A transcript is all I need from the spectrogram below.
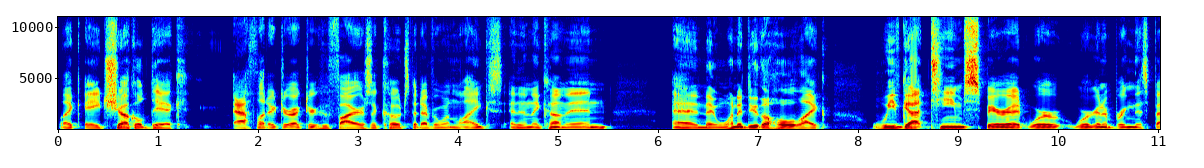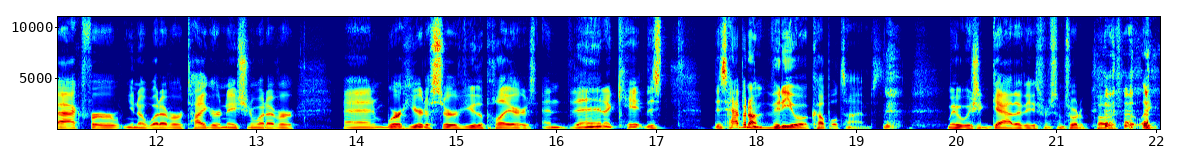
like a chuckle dick athletic director who fires a coach that everyone likes, and then they come in and they want to do the whole like we've got team spirit. We're we're gonna bring this back for you know whatever Tiger Nation, whatever, and we're here to serve you, the players. And then a this this happened on video a couple times. Maybe we should gather these for some sort of post. But like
